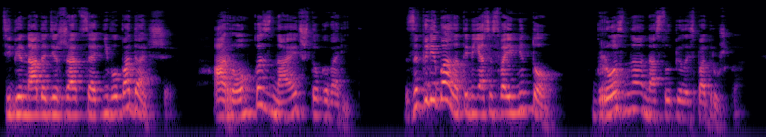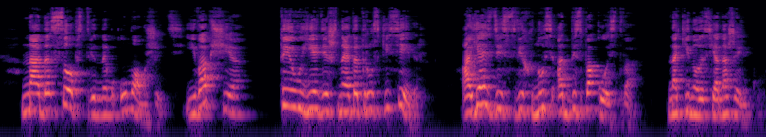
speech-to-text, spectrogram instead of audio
тебе надо держаться от него подальше а Ромка знает, что говорит. «Заколебала ты меня со своим ментом!» Грозно насупилась подружка. «Надо собственным умом жить. И вообще, ты уедешь на этот русский север, а я здесь свихнусь от беспокойства!» Накинулась я на Женьку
